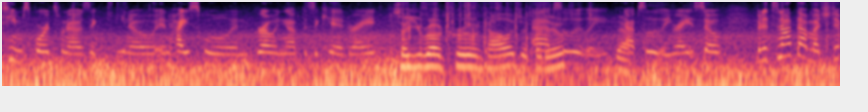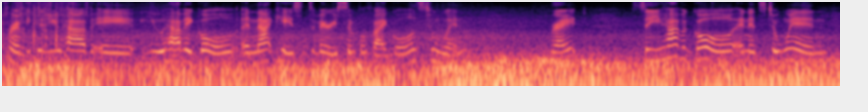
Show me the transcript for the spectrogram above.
team sports when I was, you know, in high school and growing up as a kid, right? So you rode crew in college at Purdue. Absolutely, Yeah. absolutely, right. So, but it's not that much different because you have a you have a goal. In that case, it's a very simplified goal. It's to win, right? So you have a goal, and it's to win,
